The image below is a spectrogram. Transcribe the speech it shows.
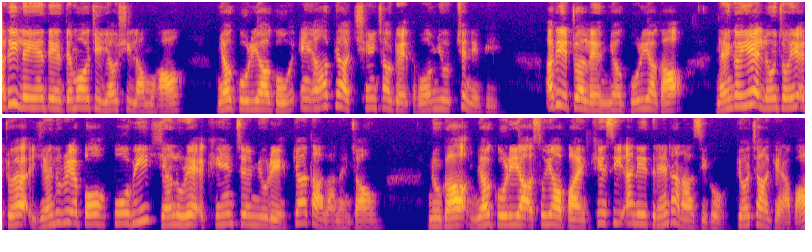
အဲ့ဒီလေယာဉ်တင်သင်္ဘောကြီးရောက်ရှိလာမှုဟာမြောက်ကိုရီးယားကိုအင်အားပြချင်းချောက်တဲ့သဘောမျိုးဖြစ်နေပြီးအဲ့ဒီအတွက်လည်းမြောက်ကိုရီးယားကနိုင်ငံရဲ့လုံခြုံရေးအတွက်ရန်သူတွေအပေါ်ပိုပြီးရန်လိုတဲ့အခင်းကျင်းမျိုးတွေပြသလာနိုင်ကြောင်းနုကမြောက်ကိုရီးယားအစိုးရပိုင်း KCNA သတင်းဌာနစီကိုပြောကြားခဲ့တာပါ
